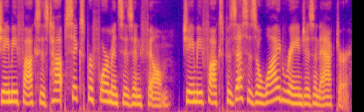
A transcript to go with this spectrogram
Jamie Foxx's top six performances in film. Jamie Foxx possesses a wide range as an actor.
